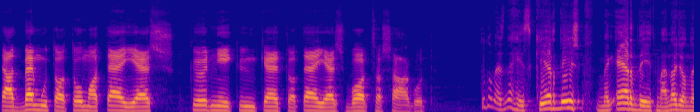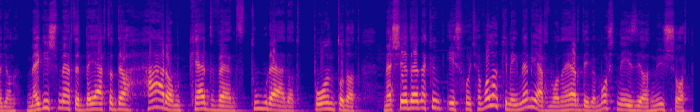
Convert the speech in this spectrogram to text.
tehát bemutatom a teljes környékünket, a teljes barcaságot. Tudom, ez nehéz kérdés, meg Erdélyt már nagyon-nagyon megismerted, bejártad, de a három kedvenc túrádat, pontodat meséld el nekünk, és hogyha valaki még nem járt volna Erdélybe, most nézi a műsort,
